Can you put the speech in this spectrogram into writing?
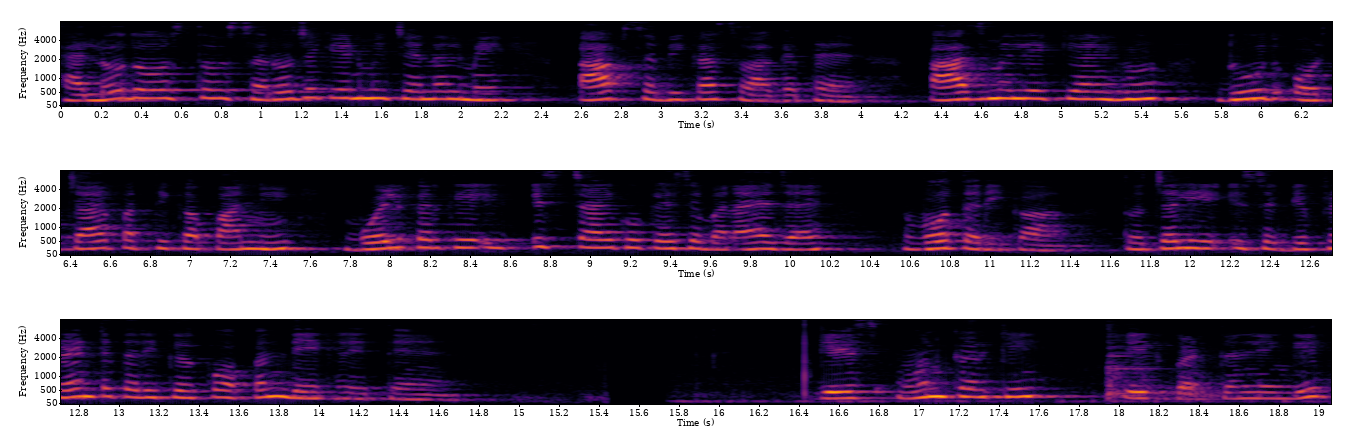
हेलो दोस्तों, सरोज अकेडमी चैनल में आप सभी का स्वागत है। आज मैं लेके आई हूँ दूध और चाय पत्ती का पानी। बॉईल करके इस चाय को कैसे बनाया जाए, वो तरीका। तो चलिए इस डिफरेंट तरीके को अपन देख लेते हैं। गैस ऑन करके एक बर्तन लेंगे,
